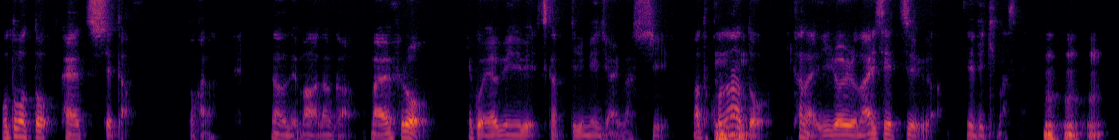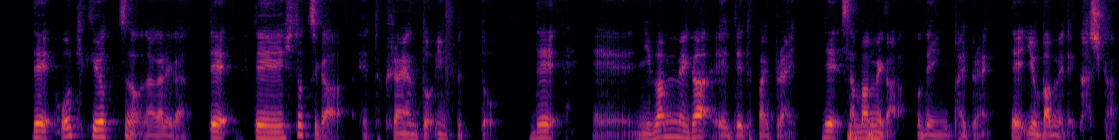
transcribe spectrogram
もともと開発してたのかな。なので、まあなんか、まあ、Airflow 結構 Airbnb 使ってるイメージありますし、あとこの後、かなりいろいろ内製ツールが出てきますね。で、大きく4つの流れがあって、で、1つが、えっと、クライアントインプット。で、えー、2番目がデータパイプライン。で、3番目がモデリングパイプライン。で、4番目で可視化っ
